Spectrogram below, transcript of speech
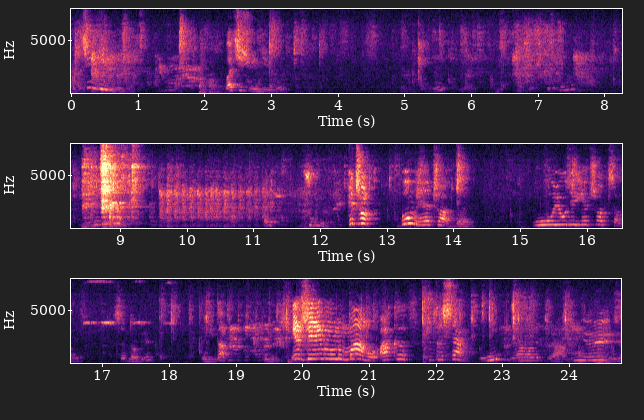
Бачить лінію. Бачить лінію. Шугню. Хедшот! Бум, хедшот, блядь. U, ljudi, headshot sam. Sam dobio. Inače, ja imam onu malu AK-47. U, nemam oni pravi.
